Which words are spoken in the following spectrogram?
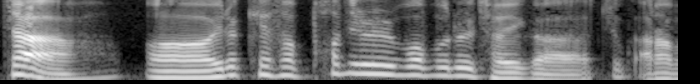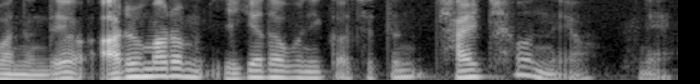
자, 어, 이렇게 해서 퍼즐 버블을 저희가 쭉 알아봤는데요. 아름아름 얘기하다 보니까 어쨌든 잘 채웠네요. 네.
